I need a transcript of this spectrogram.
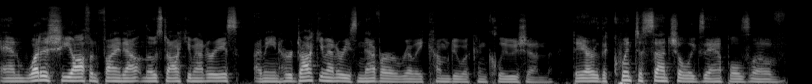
And what does she often find out in those documentaries? I mean, her documentaries never really come to a conclusion. They are the quintessential examples of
